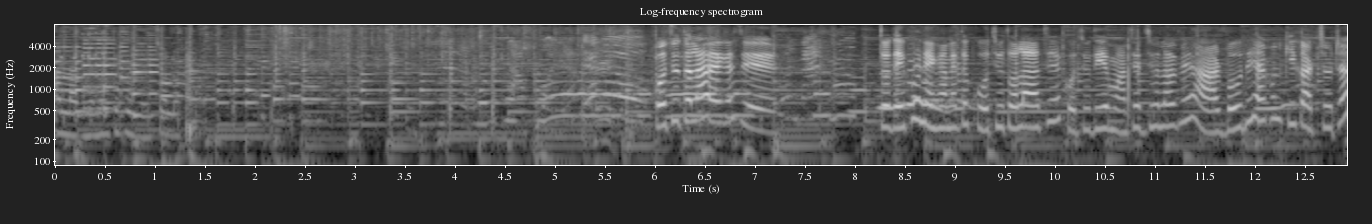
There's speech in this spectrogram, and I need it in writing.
আর লাগবে না তো হয়ে যাবে, চলো। কচু তোলা হয়ে গেছে। তো দেখুন, এখানে তো কচু তোলা আছে, কচু দিয়ে মাছের ঝোল হবে। আর বৌদি, এখন কি কাটছো ওটা?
